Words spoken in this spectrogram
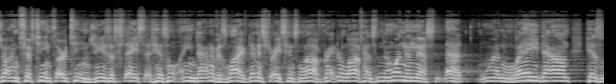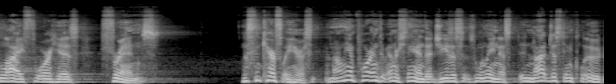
John 15, 13, Jesus states that his laying down of his life demonstrates his love. Greater love has no one than this, that one lay down his life for his friends. Listen carefully here. It's not only important to understand that Jesus' willingness did not just include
